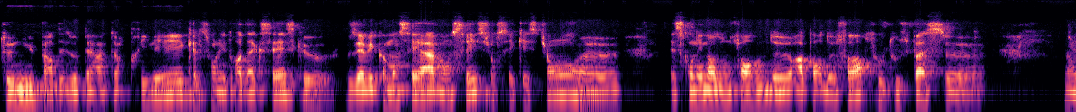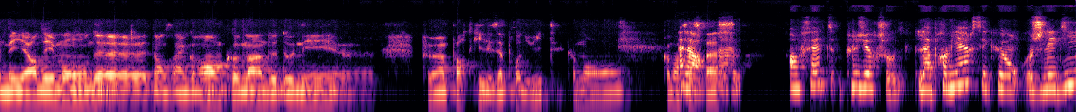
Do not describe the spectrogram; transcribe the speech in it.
tenues par des opérateurs privés, quels sont les droits d'accès, est-ce que vous avez commencé à avancer sur ces questions est-ce qu'on est dans une forme de rapport de force où tout se passe euh, dans le meilleur des mondes, euh, dans un grand commun de données, euh, peu importe qui les a produites? Comment, comment ça se passe? En fait, plusieurs choses. La première, c'est que je l'ai dit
